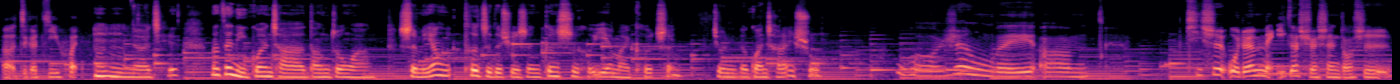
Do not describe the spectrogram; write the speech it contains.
呃这个机会。嗯嗯，了解。那在你观察当中啊，什么样特质的学生更适合 EMI 课程？就你的观察来说，我认为，嗯，其实我觉得每一个学生都是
